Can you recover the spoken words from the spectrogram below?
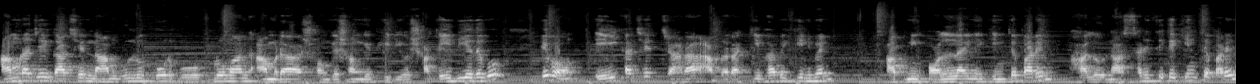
আমরা যে গাছের নামগুলো করব প্রমাণ আমরা সঙ্গে সঙ্গে ভিডিও সাথেই দিয়ে দেব এবং এই গাছের চারা আপনারা কীভাবে কিনবেন? আপনি অনলাইনে কিনতে পারেন, ভালো নার্সারি থেকে কিনতে পারেন।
